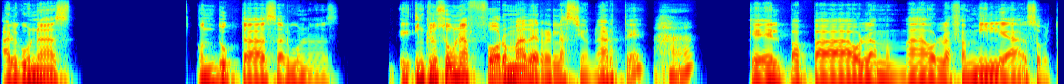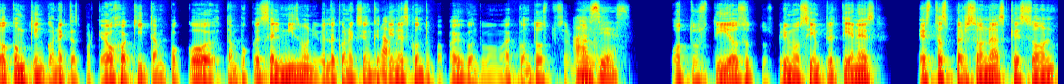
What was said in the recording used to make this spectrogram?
algunas conductas, algunas, incluso una forma de relacionarte Ajá. que el papá o la mamá o la familia, sobre todo con quien conectas, porque ojo aquí, tampoco, tampoco es el mismo nivel de conexión que No. tienes con tu papá que con tu mamá, con todos tus hermanos Así es. o tus tíos o tus primos. Siempre tienes estas personas que son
